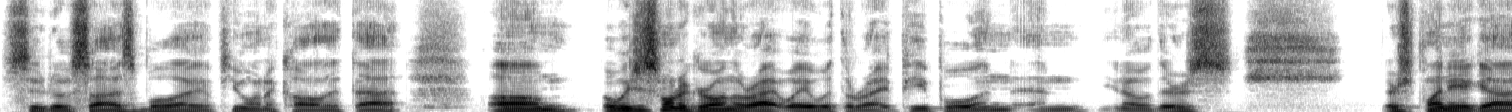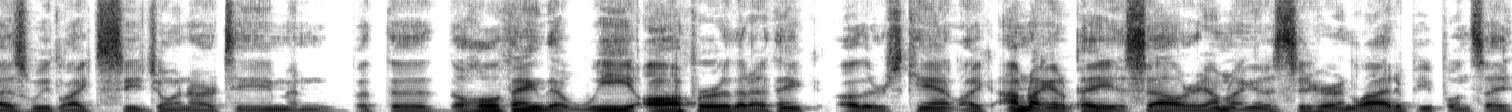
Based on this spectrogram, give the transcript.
pseudo sizable, if you want to call it that. Um, but we just want to grow in the right way with the right people. And, and, you know, there's, there's plenty of guys we'd like to see join our team. And, but the, the whole thing that we offer that I think others can't, like, I'm not going to pay you a salary. I'm not going to sit here and lie to people and say,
